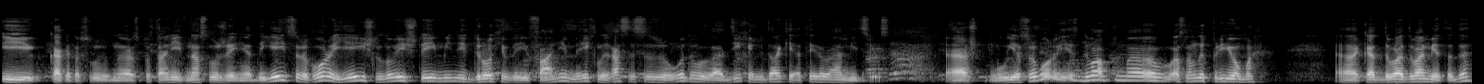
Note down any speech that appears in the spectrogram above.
и как это распространить на служение, да ейцер гора ейш лой штей мини дрохи вейфани мейхлы гасы сезуодом ладиха медаки атырова амитсвис. Э, у Ецергора есть два э, основных приема, э, два, два метода,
